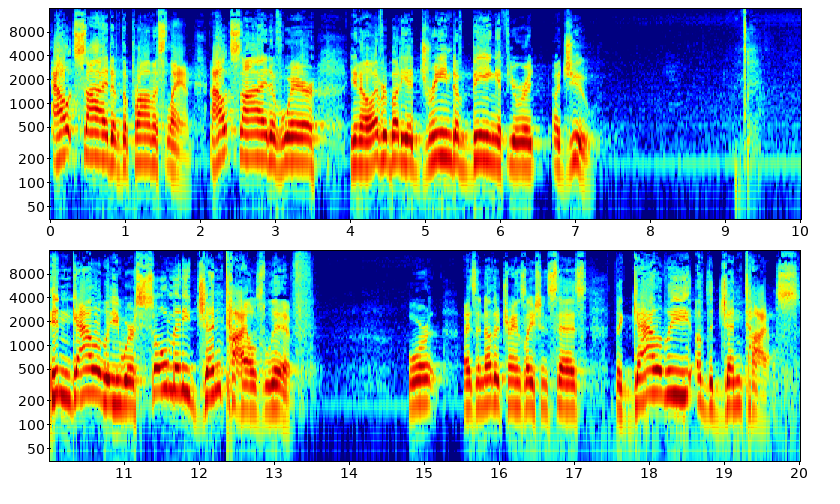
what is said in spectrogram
outside of the promised land, outside of where, you know, everybody had dreamed of being if you were a, a Jew in Galilee where so many Gentiles live. Or, as another translation says, the Galilee of the Gentiles.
